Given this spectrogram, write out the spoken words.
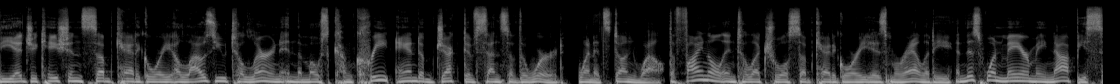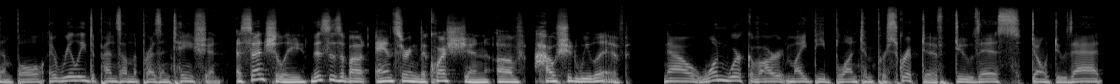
the education subcategory allows you to learn in the most concrete and objective sense of the word when it's done well. The final intellectual subcategory is morality, and this one may or may not be simple simple, it really depends on the presentation. Essentially, this is about answering the question of how should we live? Now, one work of art might be blunt and prescriptive do this, don't do that,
